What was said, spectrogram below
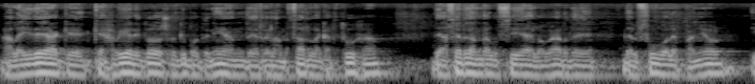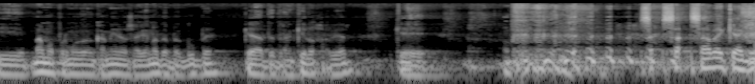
a la idea que, Javier y todo su equipo tenían de relanzar la cartuja, de hacer de Andalucía el hogar del fútbol español. Y vamos por muy buen camino, o sea que no te preocupes, quédate tranquilo, Javier, que Sabes que aquí,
